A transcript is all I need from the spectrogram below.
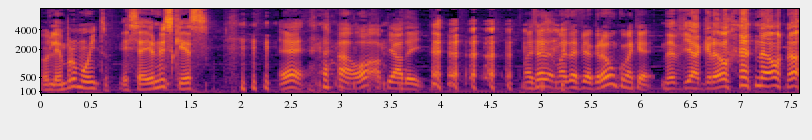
Eu lembro muito. Esse aí eu não esqueço. É, ó a piada aí. Mas é, mas é via grão? Como é que é? Não é Viagrão? não, não.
